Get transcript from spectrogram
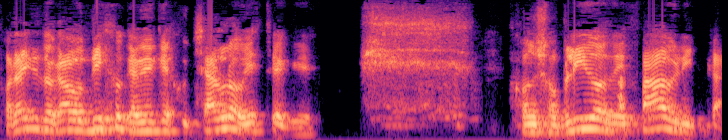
Por ahí te tocaba un disco que había que escucharlo, viste, que con soplidos de fábrica.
